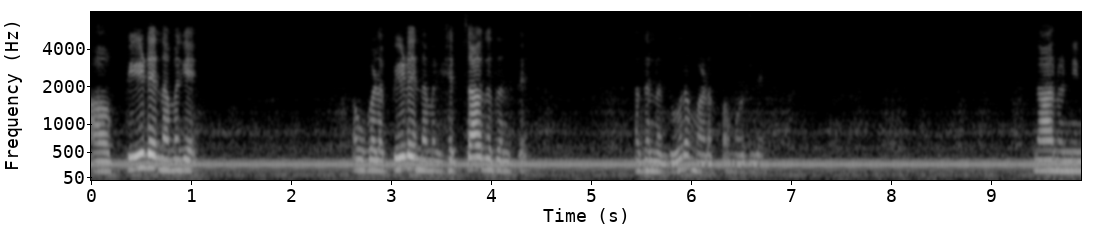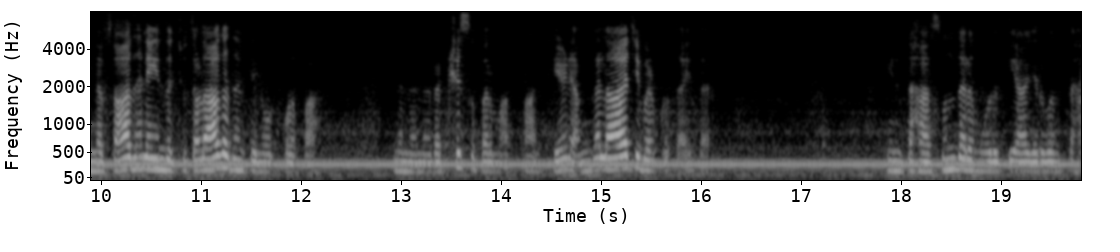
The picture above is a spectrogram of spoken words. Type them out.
ಆ ಪೀಡೆ ನಮಗೆ, ಅವುಗಳ ಪೀಡೆ ನಮಗೆ ಹೆಚ್ಚಾಗದಂತೆ ಅದನ್ನು ದೂರ ಮಾಡಪ್ಪ ಮೊದಲೇ. ನಾನು ನಿನ್ನ ಸಾಧನೆಯಿಂದ ಚುತಳಾಗದಂತೆ ನೋಡ್ಕೊಳಪ್ಪ. ನನ್ನನ್ನು ರಕ್ಷಿಸು ಪರಮಾತ್ಮ ಅಂತ ಹೇಳಿ ಅಂಗಲಾಜಿ ಬೆಳ್ಕೊತಾ ಇದ್ದಾರೆ. ಇಂತಹ ಸುಂದರ ಮೂರ್ತಿಯಾಗಿರುವಂತಹ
